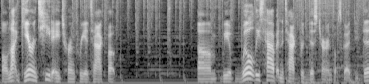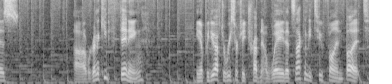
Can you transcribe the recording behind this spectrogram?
well, not guaranteed a turn three attack, but um, we will at least have an attack for this turn. So let's go ahead and do this. Uh, we're going to keep thinning. You know, if we do have to research a Trevenant away, that's not going to be too fun, but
